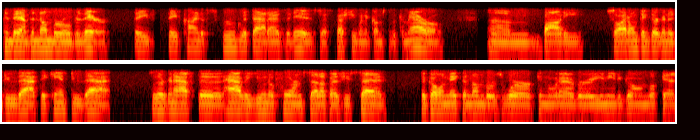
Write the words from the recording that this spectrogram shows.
and they have the number over there. They've they've kind of screwed with that as it is, especially when it comes to the Camaro um, body. So I don't think they're going to do that. They can't do that. So they're going to have to have a uniform setup, as you said, to go and make the numbers work and whatever. You need to go and look at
